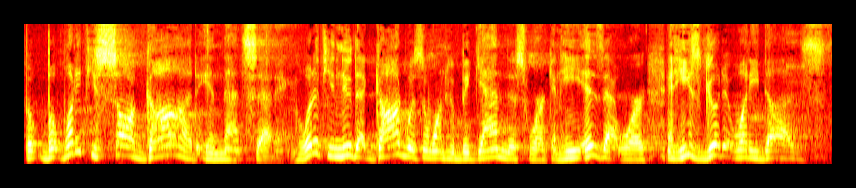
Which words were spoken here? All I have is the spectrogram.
But, but what if you saw God in that setting? What if you knew that God was the one who began this work and He is at work and He's good at what He does?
